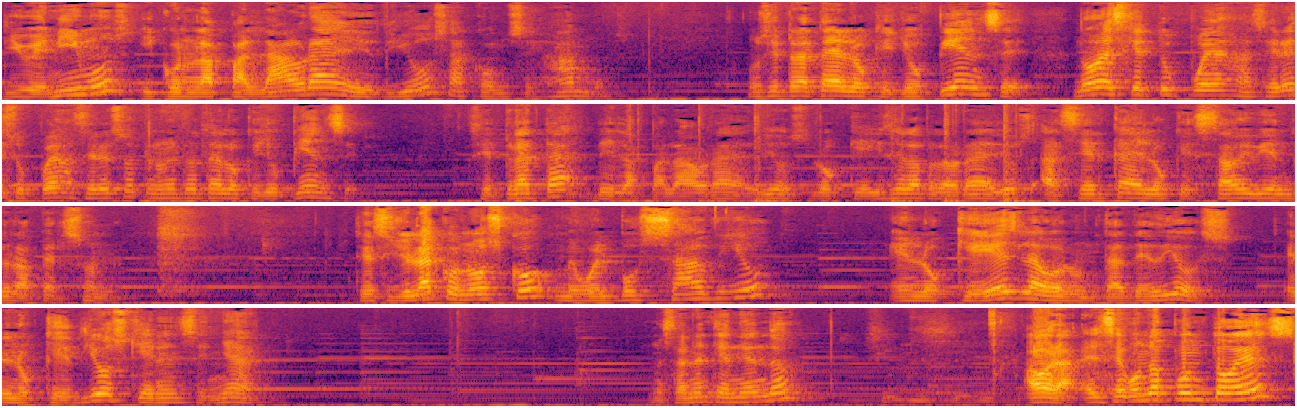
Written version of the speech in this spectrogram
Y venimos y con la palabra de Dios aconsejamos. No se trata de lo que yo piense. No es que tú puedes hacer eso, puedes hacer eso, pero no se trata de lo que yo piense. Se trata de la palabra de Dios, lo que dice la palabra de Dios acerca de lo que está viviendo la persona. Entonces, si yo la conozco, me vuelvo sabio en lo que es la voluntad de Dios, en lo que Dios quiere enseñar. ¿Me están entendiendo? Ahora, el segundo punto es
